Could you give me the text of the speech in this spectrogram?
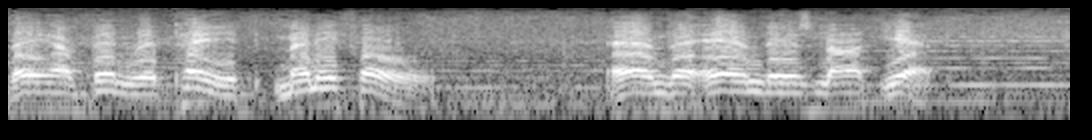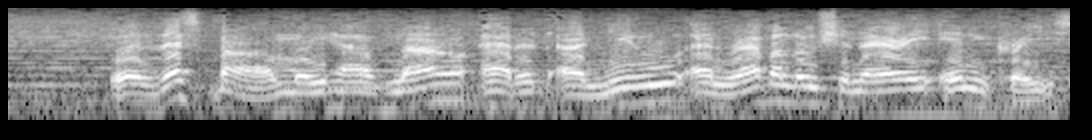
They have been repaid manyfold, and the end is not yet. With this bomb, we have now added a new and revolutionary increase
